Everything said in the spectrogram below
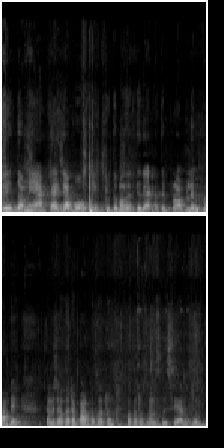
যেহেতু আমি একাই যাব, একটু তোমাদেরকে দেখাতে প্রবলেম হবে। চলো যতটা পারব ততটা ততটা তোমার সাথে শেয়ার করব।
